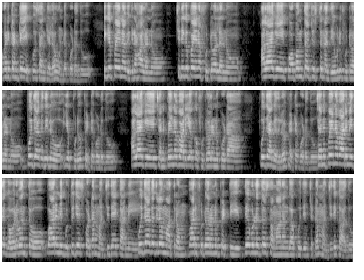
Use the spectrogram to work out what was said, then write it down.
ఒకటి కంటే ఎక్కువ సంఖ్యలో ఉండకూడదు. చినిగిపోయిన విగ్రహాలను చినిగిపోయిన ఫోటోలను అలాగే కోపంతో చూస్తున్న దేవుడి ఫోటోలను పూజా గదిలో ఎప్పుడూ పెట్టకూడదు. అలాగే చనిపోయిన వారి యొక్క ఫోటోలను కూడా పూజాగదిలో పెట్టకూడదు. చనిపోయిన వారి మీద గౌరవంతో వారిని గుర్తు చేసుకోవటం మంచిదే కానీ పూజా గదిలో మాత్రం వారి ఫోటోలను పెట్టి దేవుళ్ళతో సమానంగా పూజించటం మంచిది కాదు.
